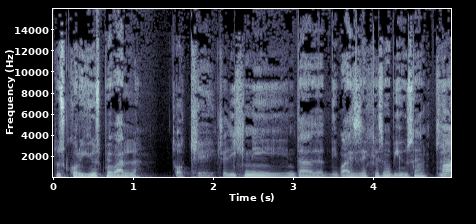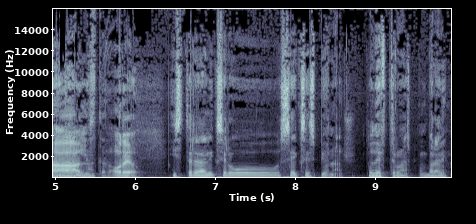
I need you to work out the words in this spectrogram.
τους κοριούς που έβαλαν οκ. και δείχνει τα devices που χρησιμοποιούσαν. κύματα, Μάλιστα, ωραίο. Ύστερα λέει ξέρω εγώ sex espionage. Το δεύτερο ας πούμε παράδειγμα.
